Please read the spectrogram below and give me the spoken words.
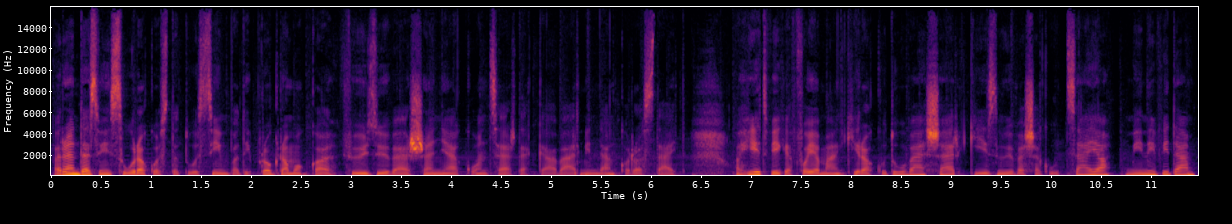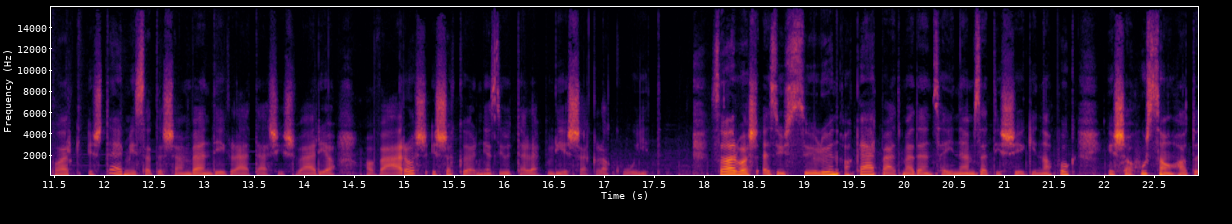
A rendezvény szórakoztató színpadi programokkal, főzőversennyel, koncertekkel vár minden korosztályt. A hétvége folyamán kirakodóvásár, kézművesek utcája, mini vidámpark és természetesen vendéglátás is várja a város és a környező települések lakóit. Szarvas ezüst szőlőn a Kárpát-medencei Nemzetiségi Napok és a 26.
